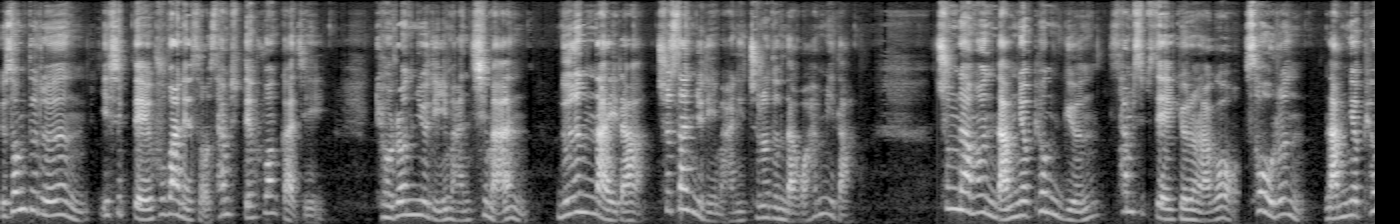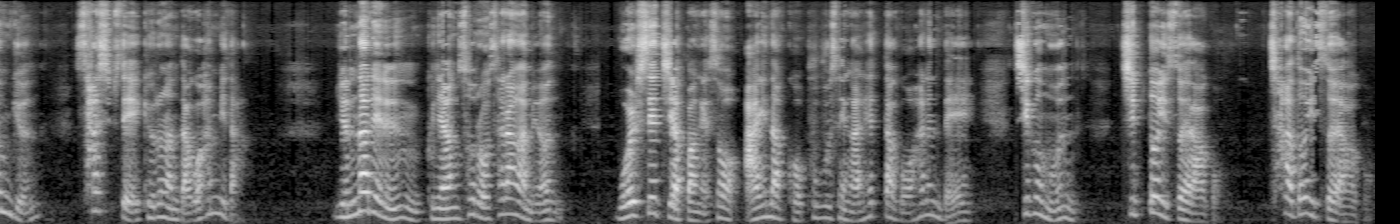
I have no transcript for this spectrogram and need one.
여성들은 20대 후반에서 30대 후반까지 결혼율이 많지만 늦은 나이라 출산율이 많이 줄어든다고 합니다. 충남은 남녀 평균 30세에 결혼하고 서울은 남녀 평균 40세에 결혼한다고 합니다. 옛날에는 그냥 서로 사랑하면 월세 지하방에서 아이 낳고 부부 생활 했다고 하는데 지금은 집도 있어야 하고 차도 있어야 하고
